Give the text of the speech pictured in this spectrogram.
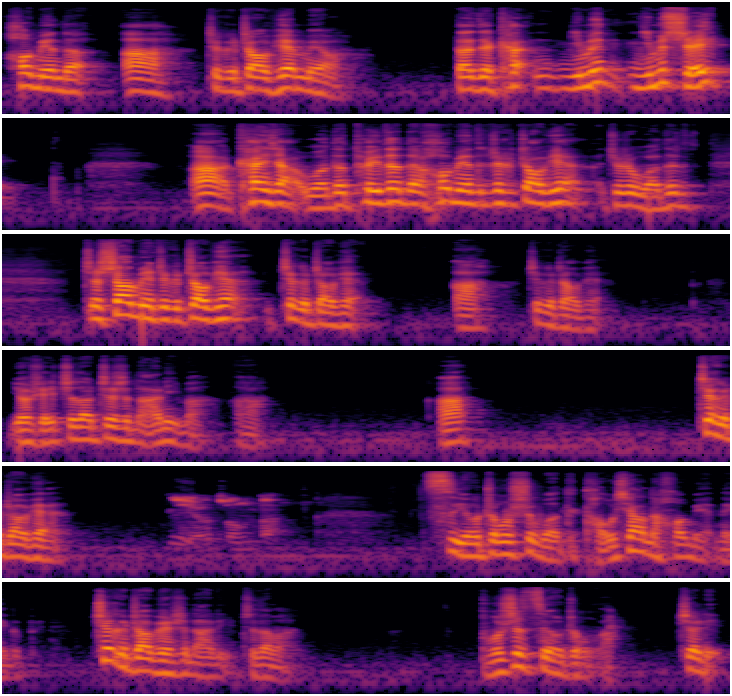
后面的啊这个照片没有？大家看，你们你们谁？啊，看一下我的推特的后面的这个照片，就是我的这上面这个照片，这个照片，啊，这个照片，有谁知道这是哪里吗？啊，啊，这个照片，自由中吧，自由中是我的头像的后面那个，这个照片是哪里？知道吗？不是自由中啊，这里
